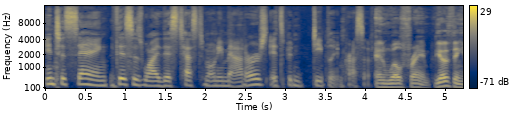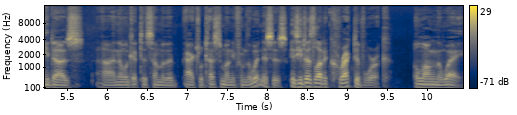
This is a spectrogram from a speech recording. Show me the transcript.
into saying, this is why this testimony matters, it's been deeply impressive. and well framed. The other thing he does, uh, and then we'll get to some of the actual testimony from the witnesses, is he does a lot of corrective work along the way.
